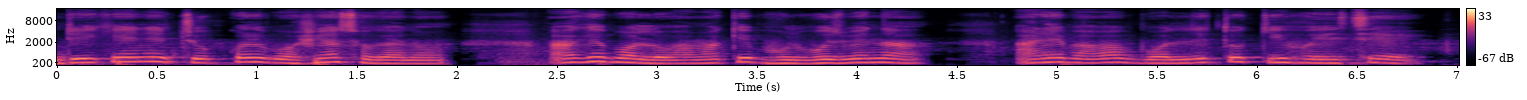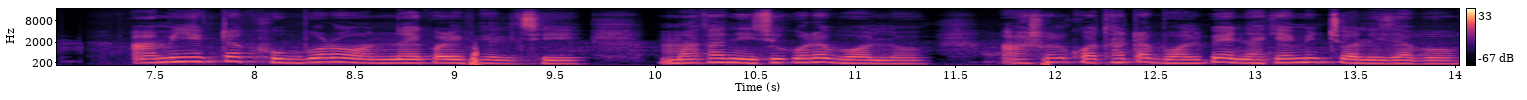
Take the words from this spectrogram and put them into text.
ডেকে এনে চুপ করে বসে আছো কেন? আগে বলো, আমাকে ভুল বুঝবে না? আরে বাবা, বললে তো কি হয়েছে? আমি একটা খুব বড় অন্যায় করে ফেলছি। মাথা নিচু করে বলল, আসল কথাটা বলবে নাকি আমি চলে যাব?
